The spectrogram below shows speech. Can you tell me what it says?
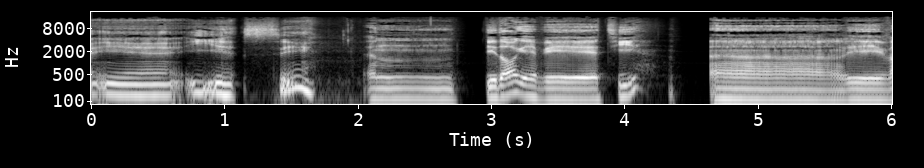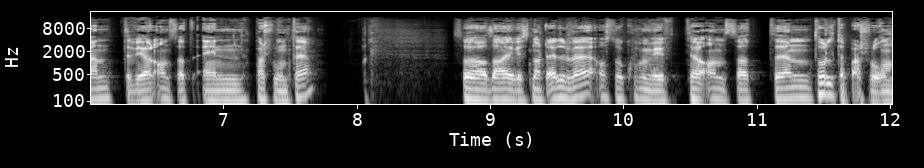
i IC? I dag er vi ti. vi venter, vi har ansatt en person til. Så da er vi snart elleve, og så kommer vi til å ansette en tolvte person.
